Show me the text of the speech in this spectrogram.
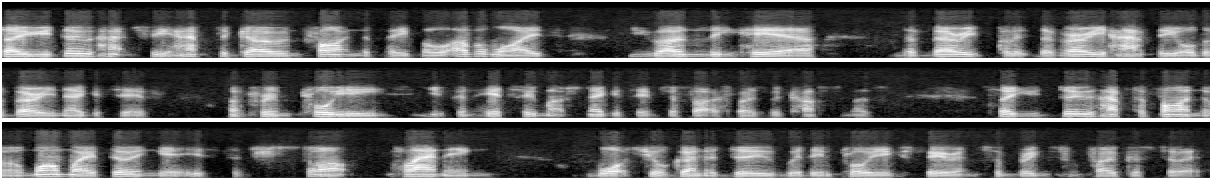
So you do actually have to go and find the people. Otherwise, you only hear the very the very happy or the very negative. And for employees, you can hear too much negative, just like I suppose with customers. So you do have to find them. And one way of doing it is to start planning what you're going to do with employee experience and bring some focus to it,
